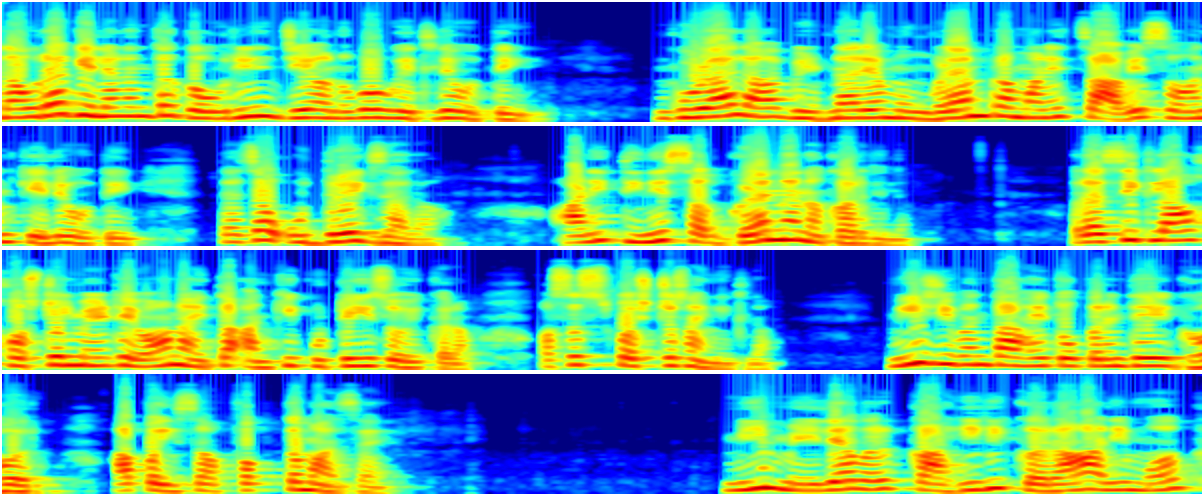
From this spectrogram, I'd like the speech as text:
नवरा गेल्यानंतर गौरीने जे अनुभव घेतले होते गुळाला भिडणाऱ्या मुंगळ्यांप्रमाणे चावे सहन केले होते त्याचा उद्रेक झाला आणि तिने सगळ्यांना नकार दिला. रसिकला हॉस्टेलमध्ये ठेवा नाही तर आणखी कुठेही सोय करा असं स्पष्ट सांगितलं. मी जिवंत आहे तोपर्यंत हे घर हा पैसा फक्त माझा आहे. मी मेल्यावर काहीही करा आणि मग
